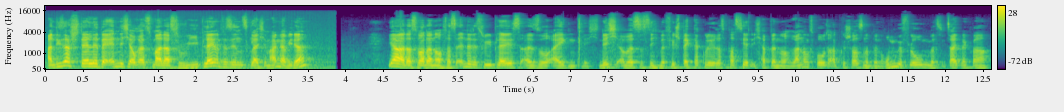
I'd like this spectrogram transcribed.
An dieser Stelle beende ich auch erstmal das Replay und wir sehen uns gleich im Hangar wieder. Ja, das war dann auch das Ende des Replays, also eigentlich nicht, aber es ist nicht mehr viel Spektakuläres passiert. Ich habe dann noch Landungsboote abgeschossen und bin rumgeflogen, dass die Zeit weg war.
